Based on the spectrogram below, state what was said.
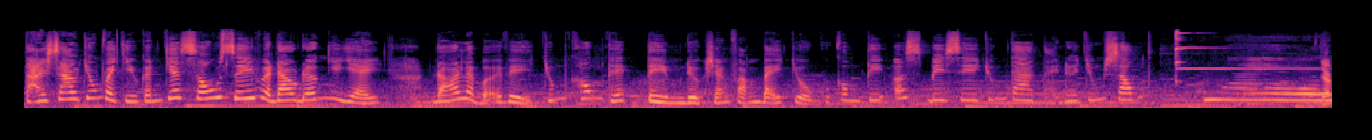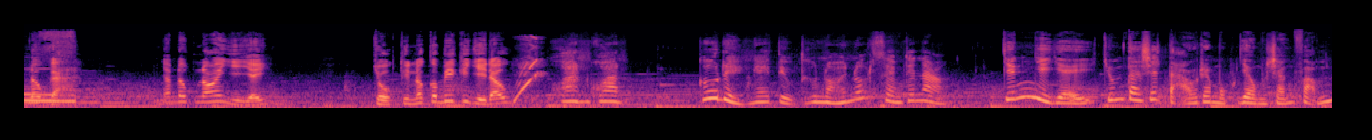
Tại sao chúng phải chịu cảnh chết xấu xí và đau đớn như vậy? Đó là bởi vì chúng không thể tìm được sản phẩm bẫy chuột của công ty SBC chúng ta tại nơi chúng sống. Giám đốc à Giám đốc nói gì vậy? Chuột thì nó có biết cái gì đâu. Khoan khoan Cứ để nghe tiểu thư nói nốt xem thế nào. Chính vì vậy chúng ta sẽ tạo ra một dòng sản phẩm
